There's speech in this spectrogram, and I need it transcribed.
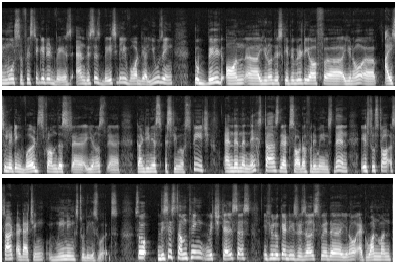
in more sophisticated ways and this is basically what they are using to build on uh, you know this capability of uh, you know uh, isolating words from this you know continuous stream of speech and then the next task that sort of remains then is to start, start attaching meanings to these words. So, this is something which tells us if you look at these results with uh, you know at 1 month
